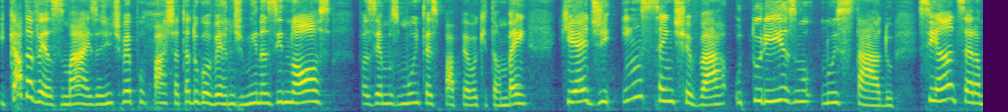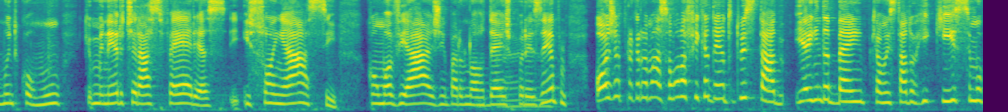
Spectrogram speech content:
E cada vez mais a gente vê por parte até do governo de Minas e nós fazemos muito esse papel aqui também, que é de incentivar o turismo no estado. Se antes era muito comum que o mineiro tirasse férias e, e sonhasse com uma viagem para o Nordeste, por exemplo, hoje a programação ela fica dentro do estado. E ainda bem, porque é um estado riquíssimo,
